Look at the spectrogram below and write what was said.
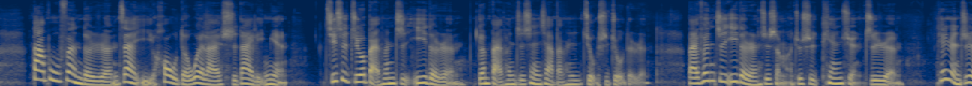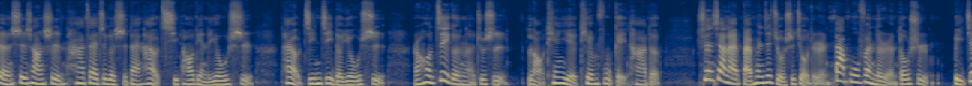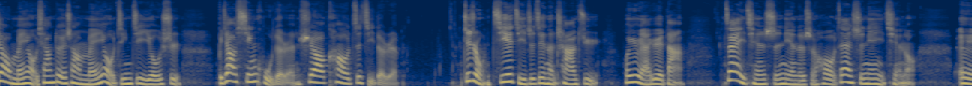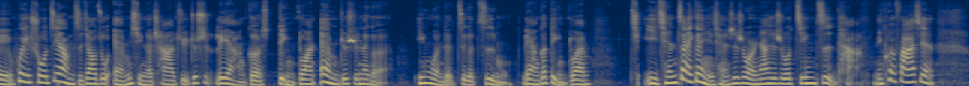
大部分的人在以后的未来时代里面，其实只有百分之一的人跟百分之剩下百分之九十九的人，百分之一的人是什么？就是天选之人。天选之人事实上是他在这个时代，他有起跑点的优势，他有经济的优势，然后这个呢，就是老天爷天赋给他的。剩下来百分之九十九的人，大部分的人都是比较没有，相对上没有经济优势。比较辛苦的人，需要靠自己的人，这种阶级之间的差距会越来越大。在以前十年的时候，在十年以前哦，诶，会说这样子叫做 M 型的差距，就是两个顶端，M 就是那个英文的这个字母，两个顶端。以前再更以前是说，人家是说金字塔，你会发现。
